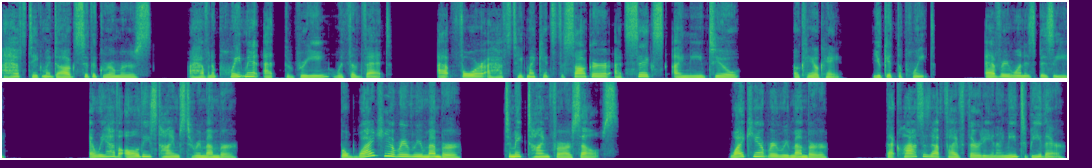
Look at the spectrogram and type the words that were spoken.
I have to take my dogs to the groomers. I have an appointment at three with the vet. At four, I have to take my kids to soccer. At six, I need to. Okay, okay. You get the point. Everyone is busy. And we have all these times to remember. But why can't we remember to make time for ourselves? Why can't we remember that class is at 5:30 and I need to be there?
